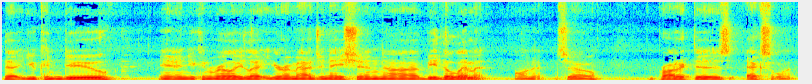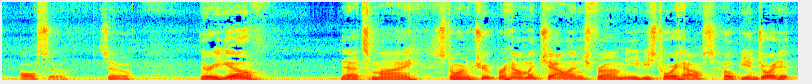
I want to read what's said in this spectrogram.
that you can do and you can really let your imagination uh, be the limit on it. So the product is excellent also. So there you go. That's my Stormtrooper helmet challenge from Evie's Toy House. Hope you enjoyed it.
